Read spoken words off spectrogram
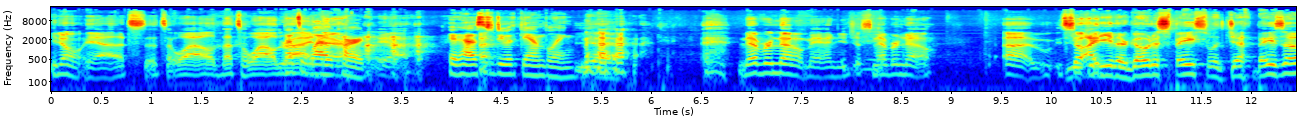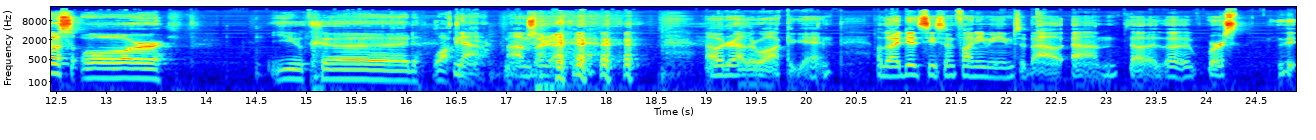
You know? Yeah, that's that's a wild that's a wild That's a ride. wild there. card. Yeah, It has to do with gambling. Yeah. never know, man. You just never know. Uh, so you I could either go to space with Jeff Bezos or you could walk No, again. I'm, but, I would rather walk again. Although I did see some funny memes about um, the the worst the,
